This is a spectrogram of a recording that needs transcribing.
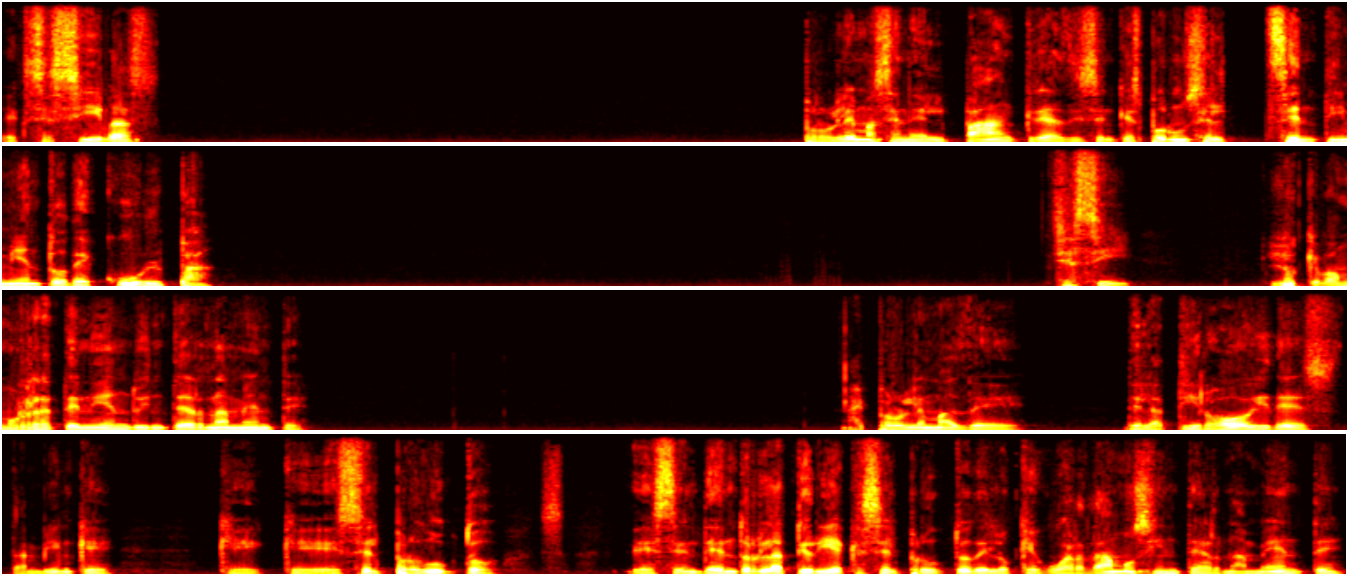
excesivas problemas en el páncreas, dicen que es por un sentimiento de culpa. Y así, lo que vamos reteniendo internamente. Hay problemas de, la tiroides también que, es el producto, dentro de la teoría que es el producto de lo que guardamos internamente.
